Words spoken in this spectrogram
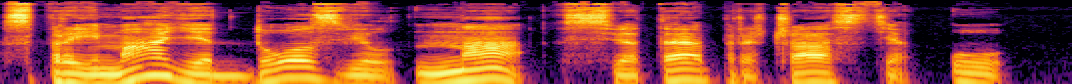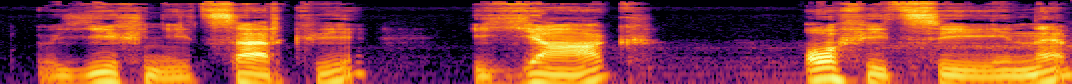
сприймає дозвіл на святе причастя у їхній церкві як офіційне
